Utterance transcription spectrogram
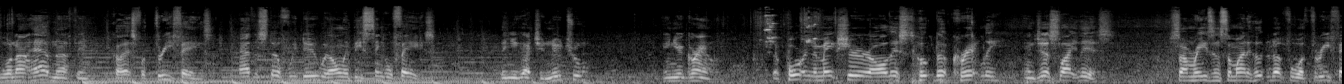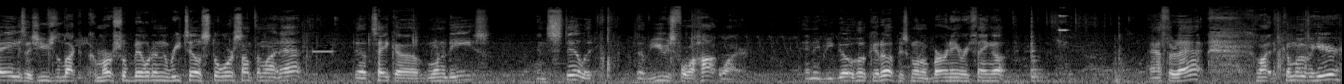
will not have nothing because that's for three phase. Half the stuff we do would only be single phase. Then you got your neutral and your ground. It's important to make sure all this hooked up correctly and just like this. Some reason somebody hooked it up for a three phase, it's usually like a commercial building, retail store, something like that. They'll take a, one of these and steal it. They'll use for a hot wire. And if you go hook it up, it's gonna burn everything up. After that, I like to come over here.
